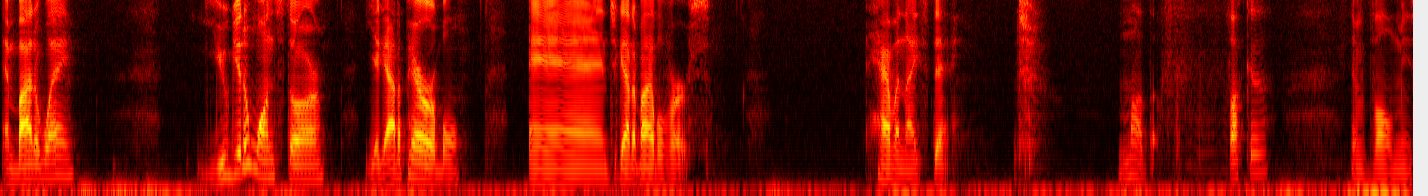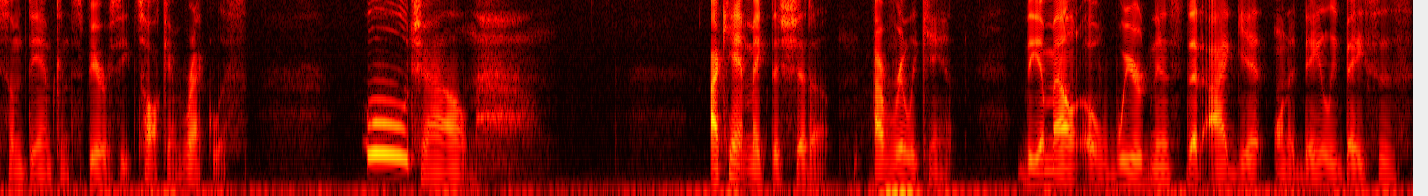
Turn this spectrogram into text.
and by the way, you get a one star, you got a parable, and you got a Bible verse. Have a nice day. Motherfucker. Involve me in some damn conspiracy talking reckless. Ooh, child. I can't make this shit up. I really can't the amount of weirdness that I get on a daily basis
